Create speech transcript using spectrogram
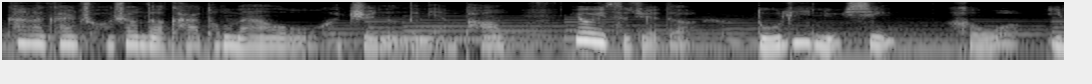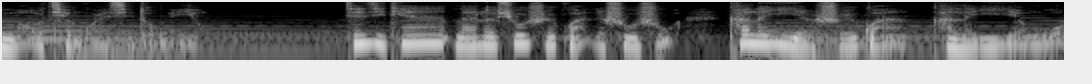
看了看床上的卡通玩偶和稚嫩的脸庞，又一次觉得独立女性。和我一毛钱关系都没有。前几天来了修水管的叔叔，看了一眼水管，看了一眼我，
